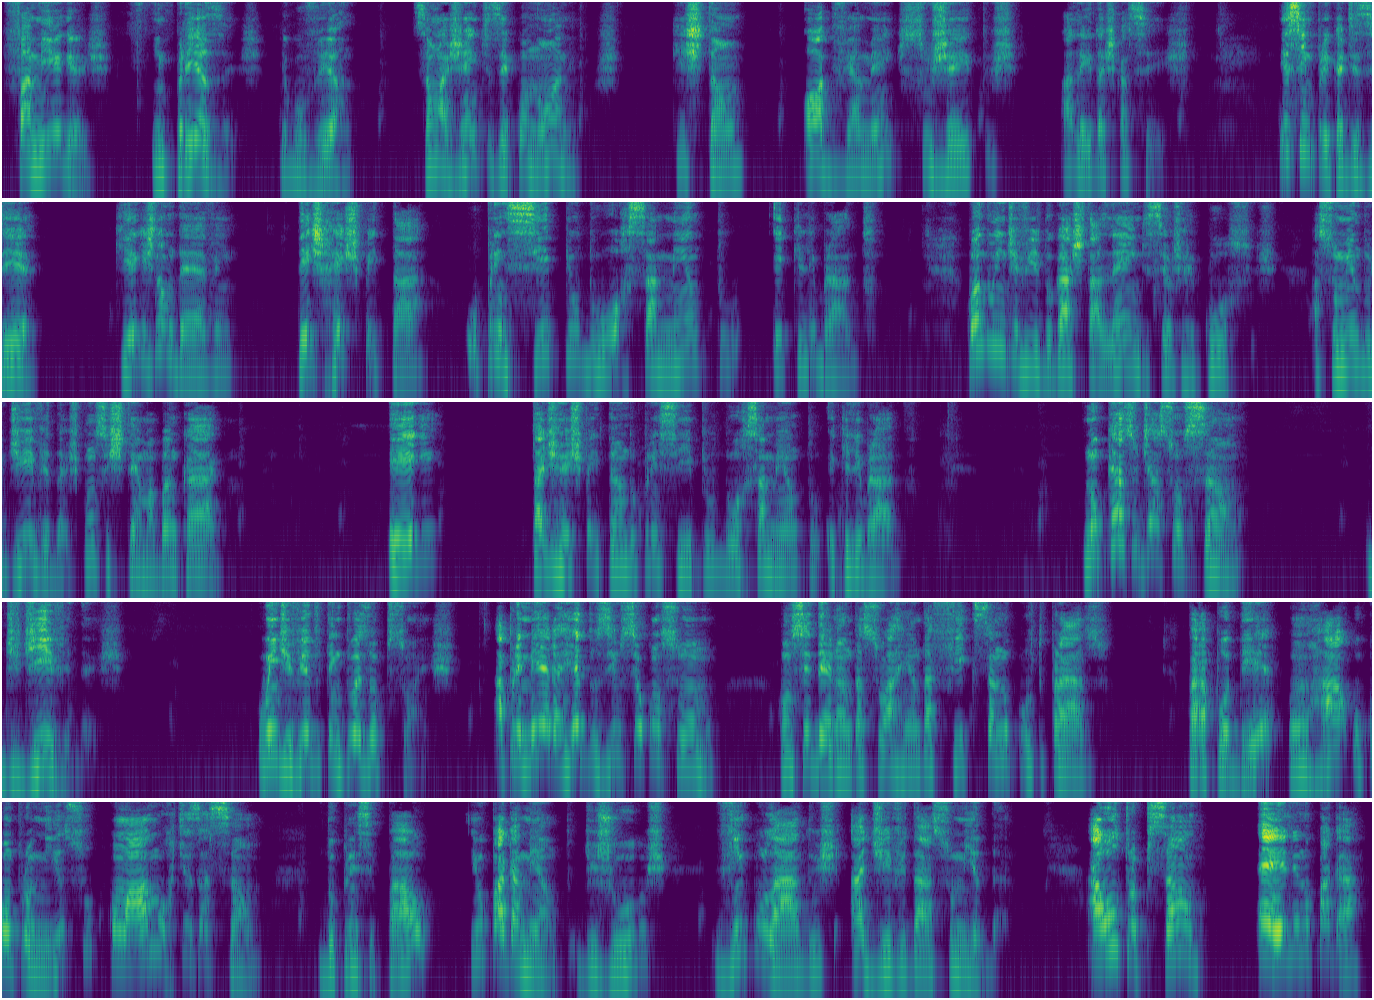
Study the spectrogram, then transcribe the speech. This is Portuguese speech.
Famílias, empresas e governo são agentes econômicos que estão, obviamente, sujeitos à lei da escassez. Isso implica dizer que eles não devem desrespeitar o princípio do orçamento equilibrado. Quando o indivíduo gasta além de seus recursos, assumindo dívidas com o sistema bancário, ele está desrespeitando o princípio do orçamento equilibrado. No caso de assunção de dívidas, o indivíduo tem duas opções. A primeira é reduzir o seu consumo, considerando a sua renda fixa no curto prazo para poder honrar o compromisso com a amortização do principal e o pagamento de juros vinculados à dívida assumida. A outra opção é ele não pagar.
